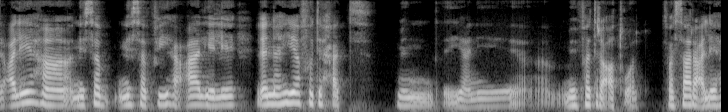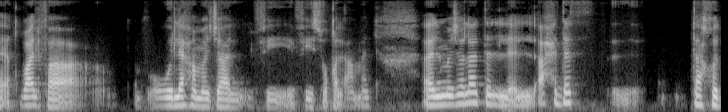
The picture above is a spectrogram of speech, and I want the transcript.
عليها نسب نسب فيها عالية. ليه؟ لأنها هي فتحت من يعني من فترة أطول. فصار عليها إقبال ف ولها مجال في في سوق العمل. المجالات الأحدث آه، تاخذ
